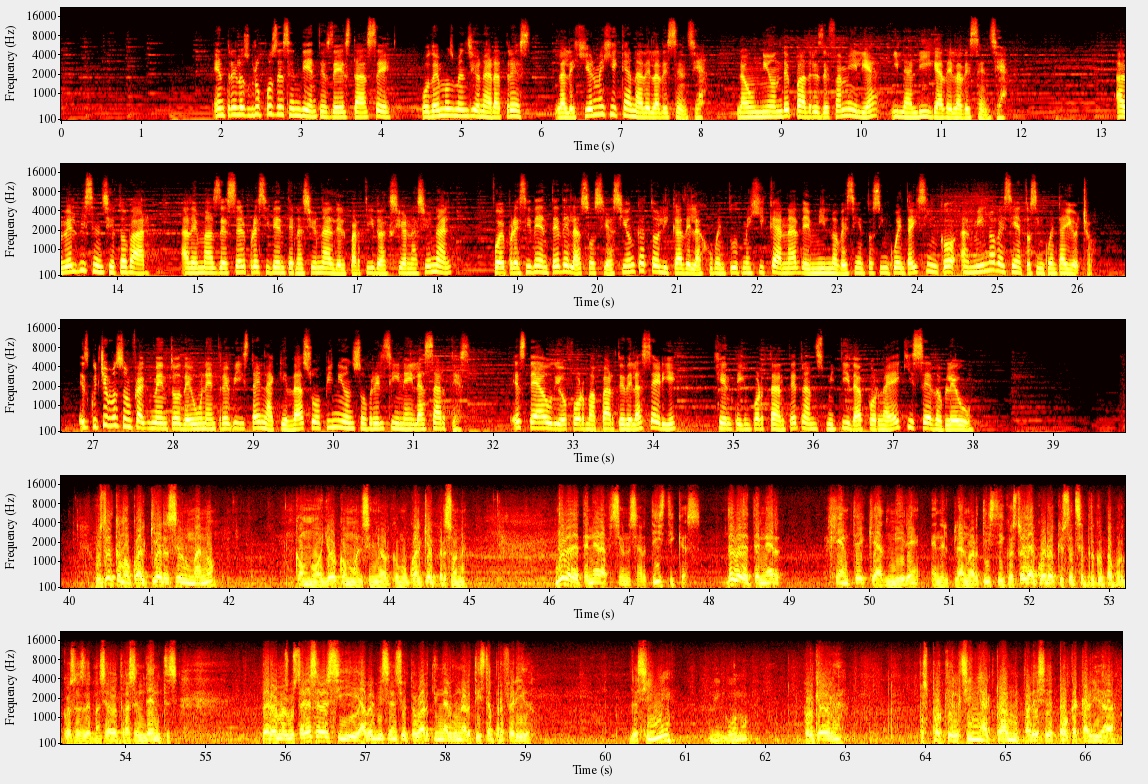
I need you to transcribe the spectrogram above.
Entre los grupos descendientes de esta AC podemos mencionar a tres, la Legión Mexicana de la Decencia, la Unión de Padres de Familia y la Liga de la Decencia. Abel Vicencio Tobar Además de ser presidente nacional del Partido Acción Nacional, fue presidente de la Asociación Católica de la Juventud Mexicana de 1955 a 1958. Escuchemos un fragmento de una entrevista en la que da su opinión sobre el cine y las artes. Este audio forma parte de la serie Gente Importante transmitida por la XCW. Usted como cualquier ser humano, como yo, como el señor, como cualquier persona, debe de tener aficiones artísticas, debe de tener gente que admire en el plano artístico. Estoy de acuerdo que usted se preocupa por cosas demasiado trascendentes, pero nos gustaría saber si Abel Vicencio Tobar tiene algún artista preferido. ¿De cine? Ninguno. ¿Por qué, oiga? Pues porque el cine actual me parece de poca calidad.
